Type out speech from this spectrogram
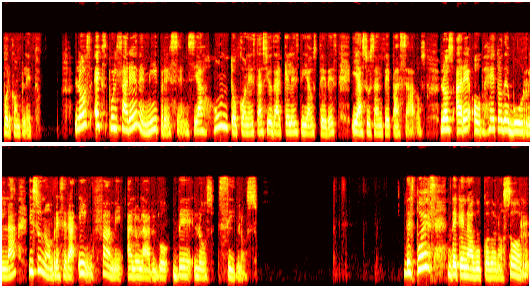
por completo. Los expulsaré de mi presencia junto con esta ciudad que les di a ustedes y a sus antepasados. Los haré objeto de burla y su nombre será infame a lo largo de los siglos. Después de que Nabucodonosor,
